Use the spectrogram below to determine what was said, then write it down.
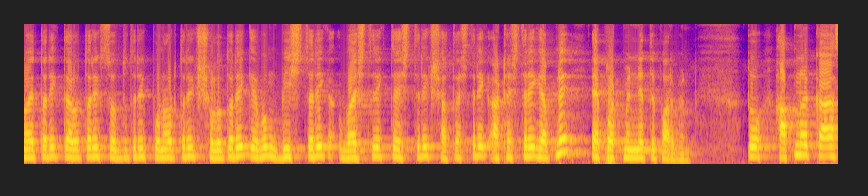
নয় তারিখ, তেরো তারিখ, চোদ্দ তারিখ, পনেরো তারিখ, ষোলো তারিখ এবং বিশ তারিখ, বাইশ তারিখ, তেইশ তারিখ, সাতাশ তারিখ, আঠাশ তারিখ আপনি অ্যাপয়েন্টমেন্ট নিতে পারবেন। তো আপনার কাজ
